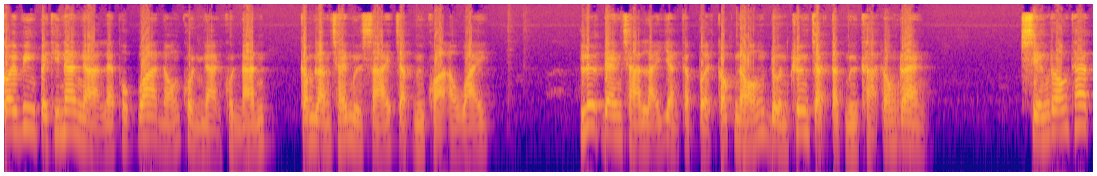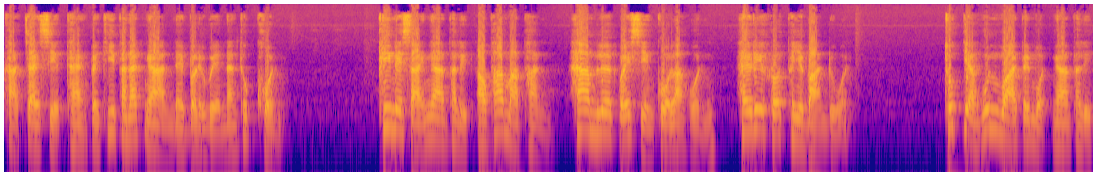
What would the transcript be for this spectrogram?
ก้อยวิ่งไปที่หน้างานและพบว่าน้องคนงานคนนั้นกำลังใช้มือซ้ายจับมือขวาเอาไว้ เลือดแดงฉานไหลอย่างกับเปิดก๊อกน้องโดนเครื่องจักรตัดมือขาดร้องแรง เสียงร้องแทบขาดใจเสียดแทงไปที่พนักงานในบริเวณนั้นทุกคน พี่ในสายงานผลิตเอาผ้ามาพัน ห้ามเลือดไว้เสียงโกลาหลให้เรียกรถพยาบาลด่วน ทุกอย่างวุ่นวายไปหมดงานผลิต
